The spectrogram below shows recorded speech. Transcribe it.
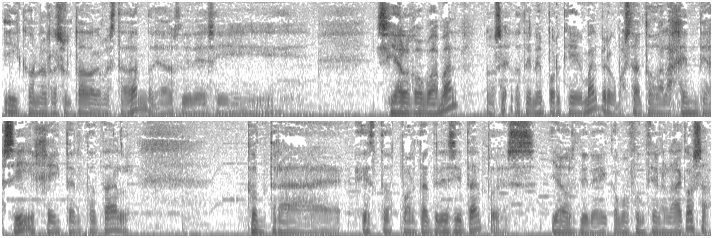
y con el resultado que me está dando, ya os diré si si algo va mal, no sé, no tiene por qué ir mal, pero como está toda la gente así, hater total contra estos portátiles y tal, pues ya os diré cómo funciona la cosa.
